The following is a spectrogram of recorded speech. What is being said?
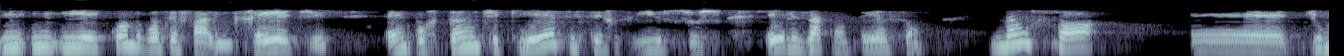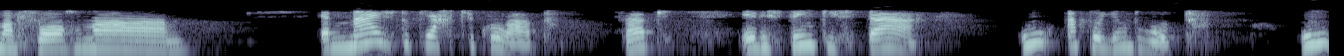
E, e, e quando você fala em rede, é importante que esses serviços eles aconteçam não só é, de uma forma é mais do que articulado, sabe? Eles têm que estar um apoiando o outro, um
